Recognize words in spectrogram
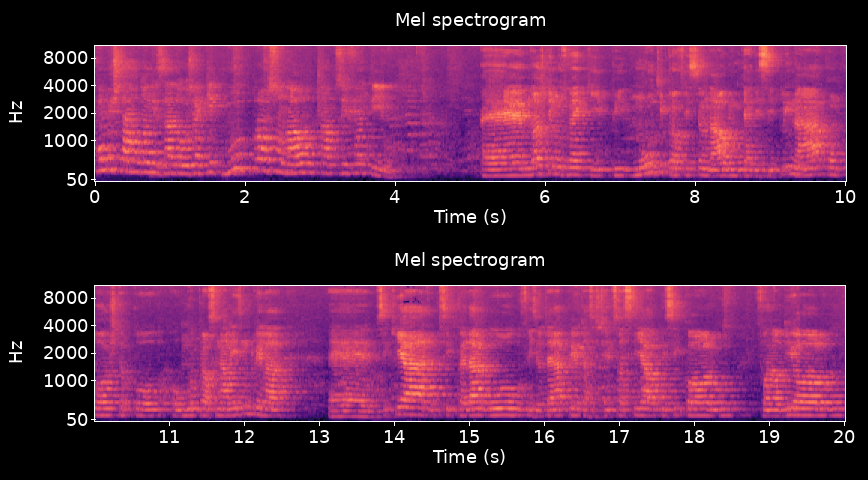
Como está organizada hoje a equipe multiprofissional no campus infantil? É, nós temos uma equipe multiprofissional interdisciplinar, composta por o multiprofissionalismo pela é, psiquiatra, psicopedagogo, fisioterapeuta, assistente social, psicólogo, fonoaudiólogo,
